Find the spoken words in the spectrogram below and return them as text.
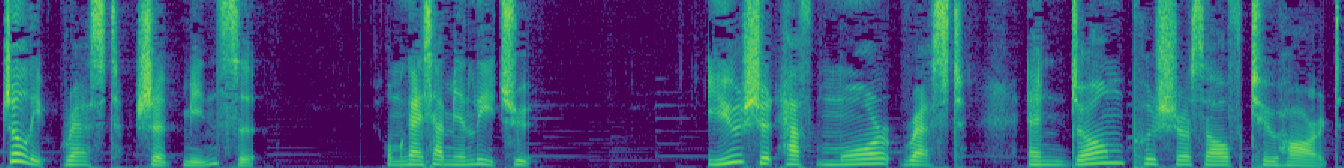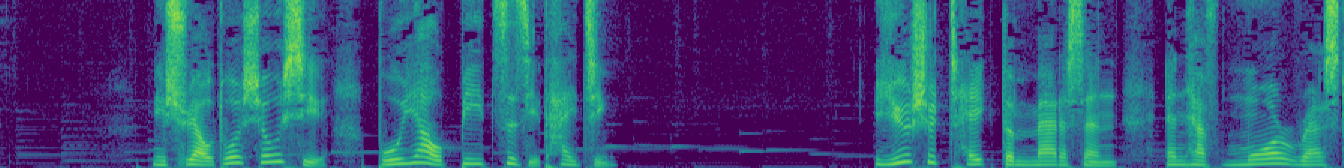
这里 rest 是名词。我们看下面例句。You should have more rest and don't push yourself too hard. 你需要多休息，不要逼自己太紧。You should take the medicine and have more rest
